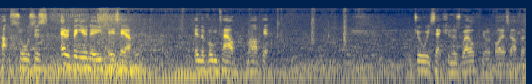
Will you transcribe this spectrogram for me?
cups, sauces, everything you need is here in the Vung Tau market. Jewelry section as well, if you want to buy yourself a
